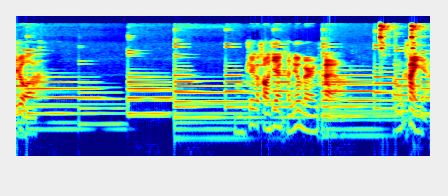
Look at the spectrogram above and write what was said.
这种啊！这个航线肯定没人开啊，咱们看一眼啊。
